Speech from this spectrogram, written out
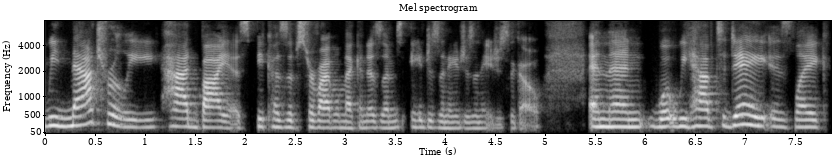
we naturally had bias because of survival mechanisms ages and ages and ages ago. And then what we have today is like,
